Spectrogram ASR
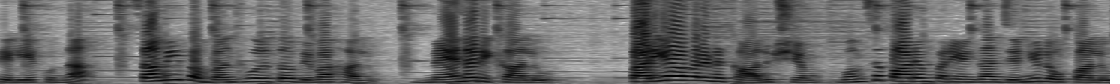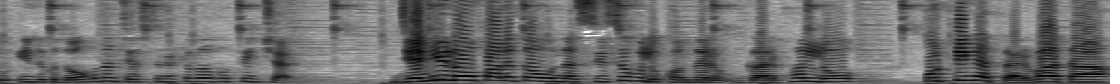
తెలియకున్నా సమీప బంధువులతో వివాహాలు మేనరికాలు పర్యావరణ కాలుష్యం వంశపారంపర్యంగా జన్యులోపాలు ఇందుకు దోహదం చేస్తున్నట్టుగా గుర్తించారు. జన్యులోపాలతో ఉన్న శిశువులు కొందరు గర్భంలో పుట్టిన తర్వాత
